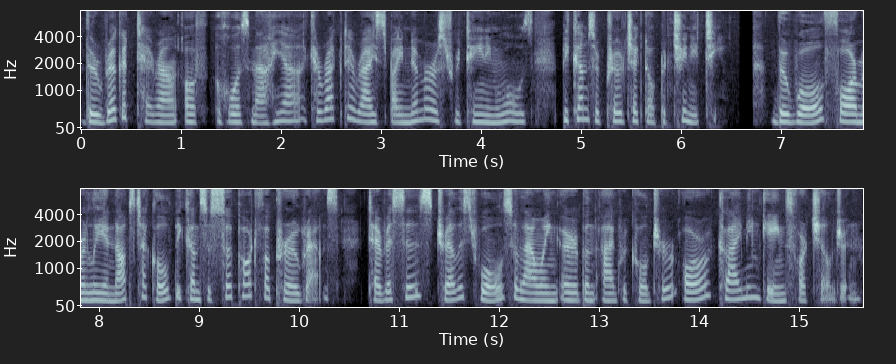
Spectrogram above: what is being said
The rugged terrain of Rosmaria, characterized by numerous retaining walls, becomes a project opportunity. The wall, formerly an obstacle, becomes a support for programs, terraces, trellised walls allowing urban agriculture, or climbing games for children.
